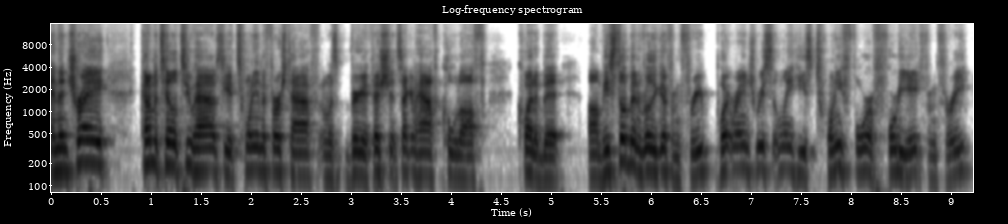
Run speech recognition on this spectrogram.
And then Trae, kind of a tale of two halves. He had 20 in the first half and was very efficient. Second half, cooled off quite a bit. Um, he's still been really good from three point range recently. He's 24 of 48 from three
